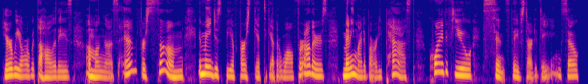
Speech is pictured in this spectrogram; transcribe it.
Here we are with the holidays among us, and for some, it may just be a first get together, while for others, many might have already passed quite a few since they've started dating. So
